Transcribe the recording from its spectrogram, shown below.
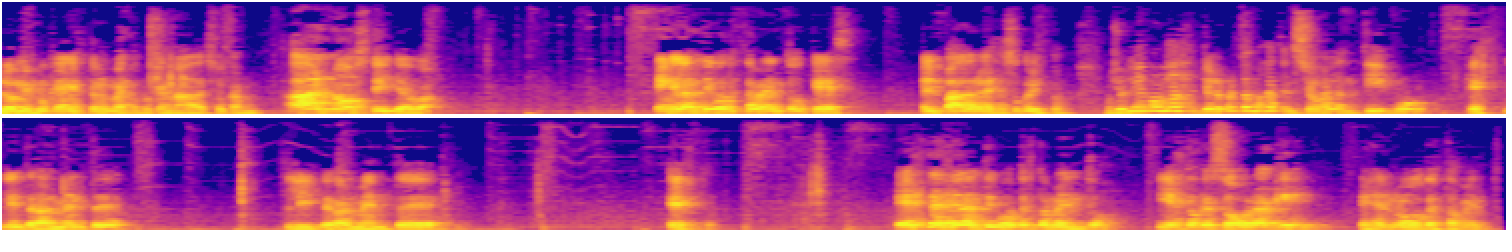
Lo mismo que en este momento, porque nada de eso cambia. Ah, no, sí, ya va. En el Antiguo Testamento, que es el Padre de Jesucristo, yo le, presto más atención al Antiguo, que es literalmente, literalmente esto. Este es el Antiguo Testamento, y esto que sobra aquí es el Nuevo Testamento.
